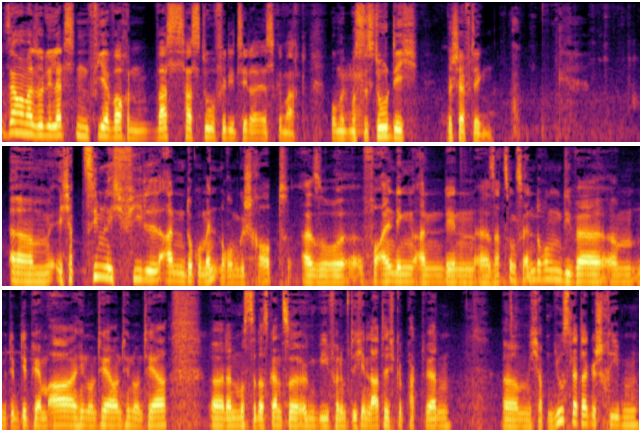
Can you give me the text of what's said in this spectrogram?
sagen wir mal so die letzten vier Wochen, was hast du für die C3S gemacht? Womit musstest du dich beschäftigen? Ähm, ich habe ziemlich viel an Dokumenten rumgeschraubt, also äh, vor allen Dingen an den äh, Satzungsänderungen, die wir ähm, mit dem DPMA hin und her und hin und her. Äh, dann musste das Ganze irgendwie vernünftig in LaTeX gepackt werden. Ähm, ich habe ein Newsletter geschrieben,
